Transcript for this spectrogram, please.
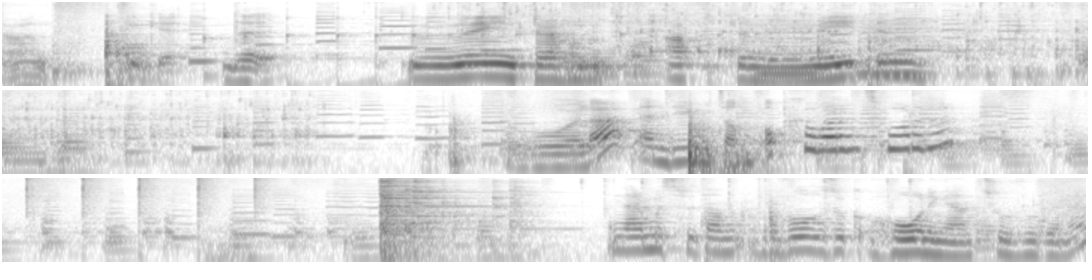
Nou, ik de wijn trachten af te meten. Voilà, en die moet dan opgewarmd worden. En daar moeten we dan vervolgens ook honing aan toevoegen. Hè?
